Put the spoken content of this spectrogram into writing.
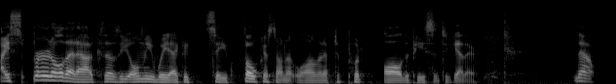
I spurred all that out because that was the only way I could say focus on it long enough to put all the pieces together. Now,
